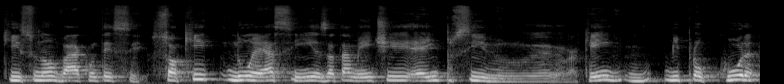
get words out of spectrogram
que isso não vai acontecer. Só que não é assim exatamente, é impossível. É, quem me procura,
